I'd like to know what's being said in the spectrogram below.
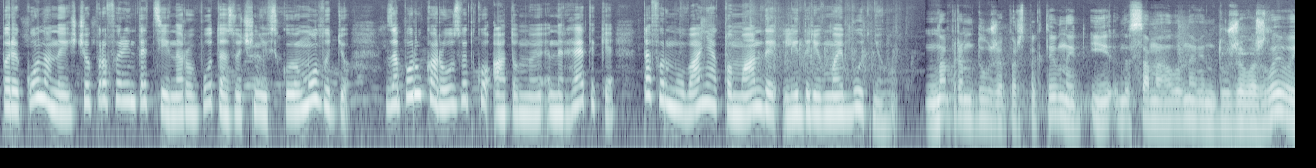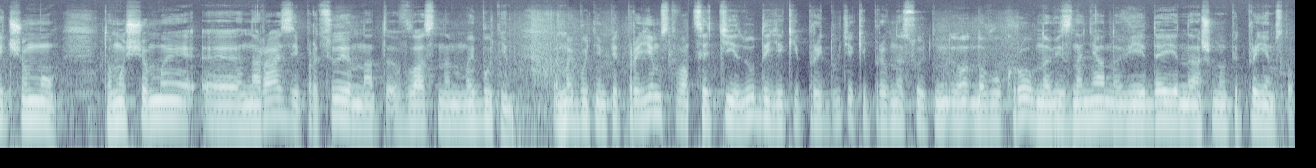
переконаний, що профорієнтаційна робота з учнівською молоддю запорука розвитку атомної енергетики та формування команди лідерів майбутнього. Напрям дуже перспективний і саме головне він дуже важливий. Чому? Тому що ми е, наразі працюємо над власним майбутнім майбутнім підприємством. Це ті люди, які прийдуть, які привнесуть но- нову кров, нові знання, нові ідеї нашому підприємству.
